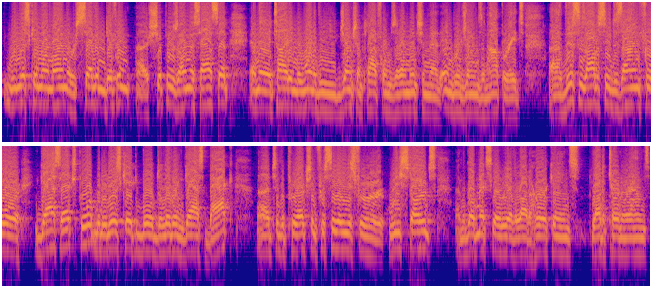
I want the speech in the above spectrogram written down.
when this came online, there were seven different uh, shippers on this asset, and then it tied into one of the junction platforms that I mentioned that Enbridge owns and operates. Uh, This is obviously designed for gas export, but it is capable of delivering gas back uh, to the production facilities for restarts. In the Gulf of Mexico, we have a lot of hurricanes, a lot of turnarounds,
